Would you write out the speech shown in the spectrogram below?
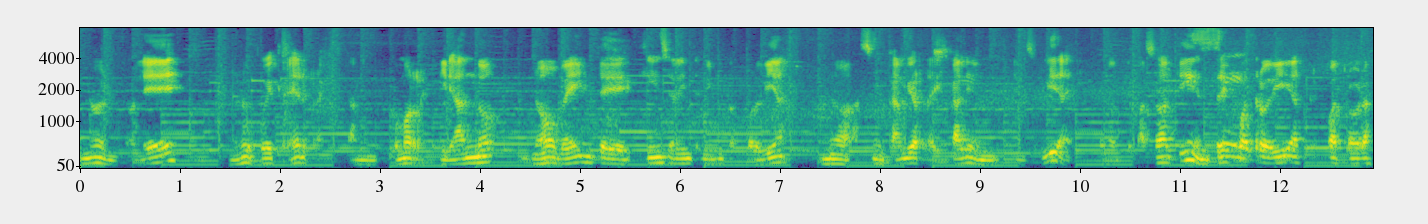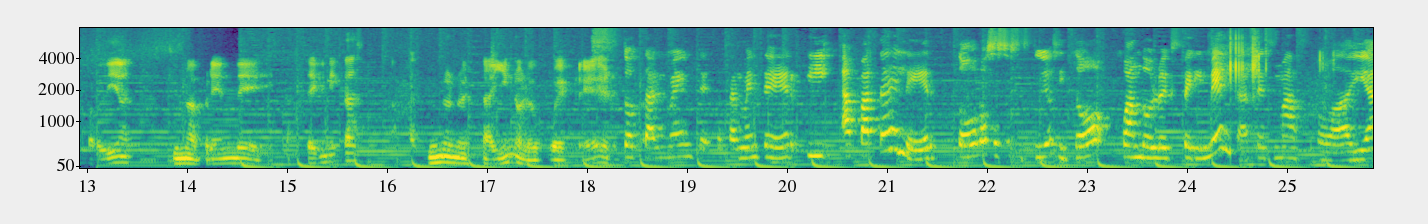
uno lo lee, no lo puede creer prácticamente. Como respirando, ¿no? 20, 15, 20 minutos por día, uno hace un cambio radical en, en su vida. Como te pasó a ti, en 3, 4 días, 3, 4 horas por día, que uno aprende estas técnicas, uno no está ahí no lo puede creer. Totalmente, totalmente. Y aparte de leer todos esos estudios y todo, cuando lo experimentas, es más, todavía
